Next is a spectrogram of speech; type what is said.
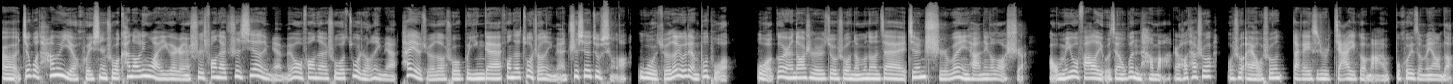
呃，结果他们也回信说，看到另外一个人是放在致谢里面，没有放在说作者里面，他也觉得说不应该放在作者里面，致谢就行了。我觉得有点不妥。我个人当时就说，能不能再坚持问一下那个老师啊？我们又发了邮件问他嘛，然后他说：“我说，哎呀，我说大概意思就是加一个嘛，不会怎么样的。”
